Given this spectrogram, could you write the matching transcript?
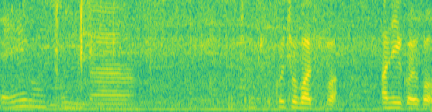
네, 고맙습니다. 좀, 그거 줘봐, 줘봐. 아니, 이거, 이거.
